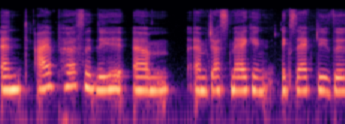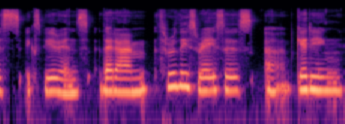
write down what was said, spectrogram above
And I personally um, am just making exactly this experience that I'm through these races uh, getting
